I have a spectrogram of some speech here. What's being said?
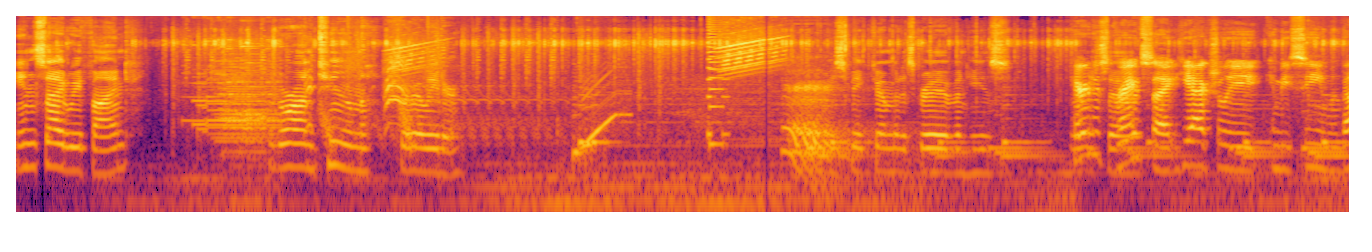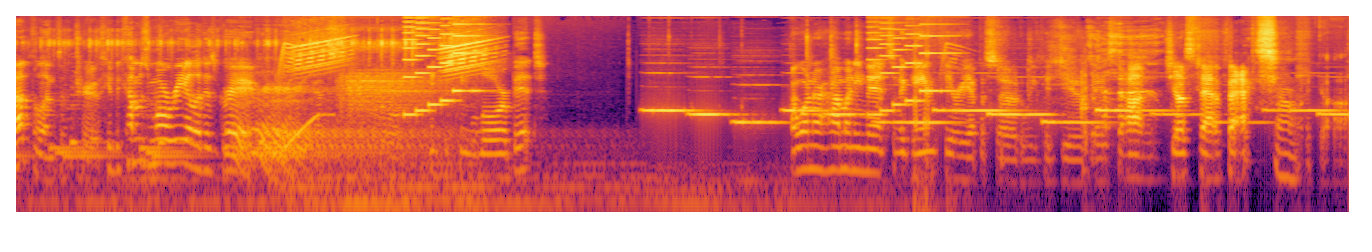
is. Inside, we find the Goron tomb for their leader. We speak to him at his grave, and he's Here at his sad. gravesite, he actually can be seen without the lens of truth. He becomes more real at his grave. Interesting lore bit. I wonder how many minutes of a game theory episode we could do based on just that fact. Oh my god!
